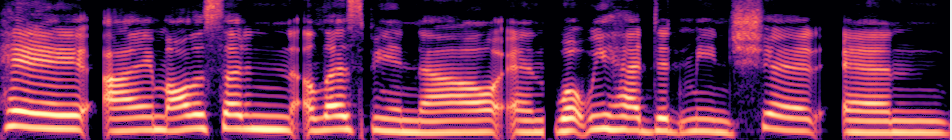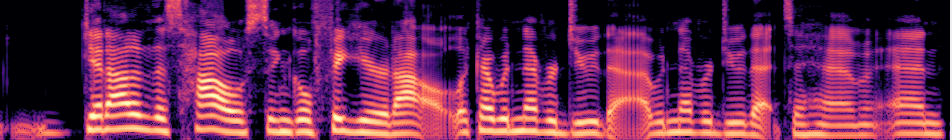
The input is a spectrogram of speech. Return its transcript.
hey, I'm all of a sudden a lesbian now, and what we had didn't mean shit, and get out of this house and go figure it out. Like, I would never do that. I would never do that to him. And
